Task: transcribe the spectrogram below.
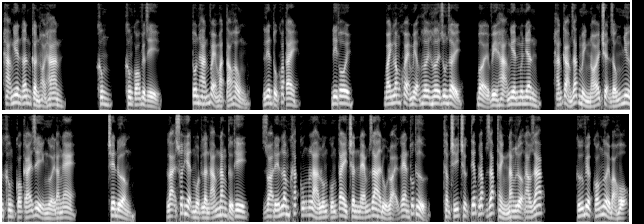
Hạ nghiên ân cần hỏi han. Không, không có việc gì. Tôn hán vẻ mặt táo hồng, liên tục khoát tay. Đi thôi. Bành Long khỏe miệng hơi hơi run rẩy, bởi vì hạ nghiên nguyên nhân, hắn cảm giác mình nói chuyện giống như không có cái gì người đang nghe. Trên đường, lại xuất hiện một lần ám năng tử thi, doa đến lâm khắc cũng là luống cuống tay chân ném ra đủ loại gen thuốc thử, thậm chí trực tiếp lắp ráp thành năng lượng áo giáp. Cứ việc có người bảo hộ.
